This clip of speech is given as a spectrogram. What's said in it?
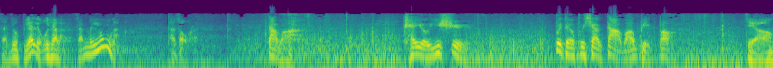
咱就别留下了，咱没用了。他走了，大王。臣有一事不得不向大王禀报。讲，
